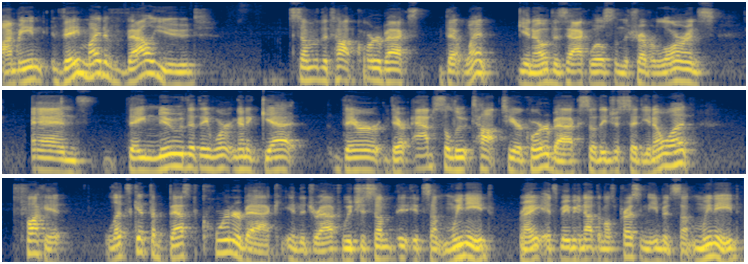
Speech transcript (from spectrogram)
I mean, they might have valued some of the top quarterbacks that went. You know, the Zach Wilson, the Trevor Lawrence, and they knew that they weren't going to get their their absolute top tier quarterback. So they just said, you know what, fuck it, let's get the best cornerback in the draft, which is some it's something we need, right? It's maybe not the most pressing need, but it's something we need,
